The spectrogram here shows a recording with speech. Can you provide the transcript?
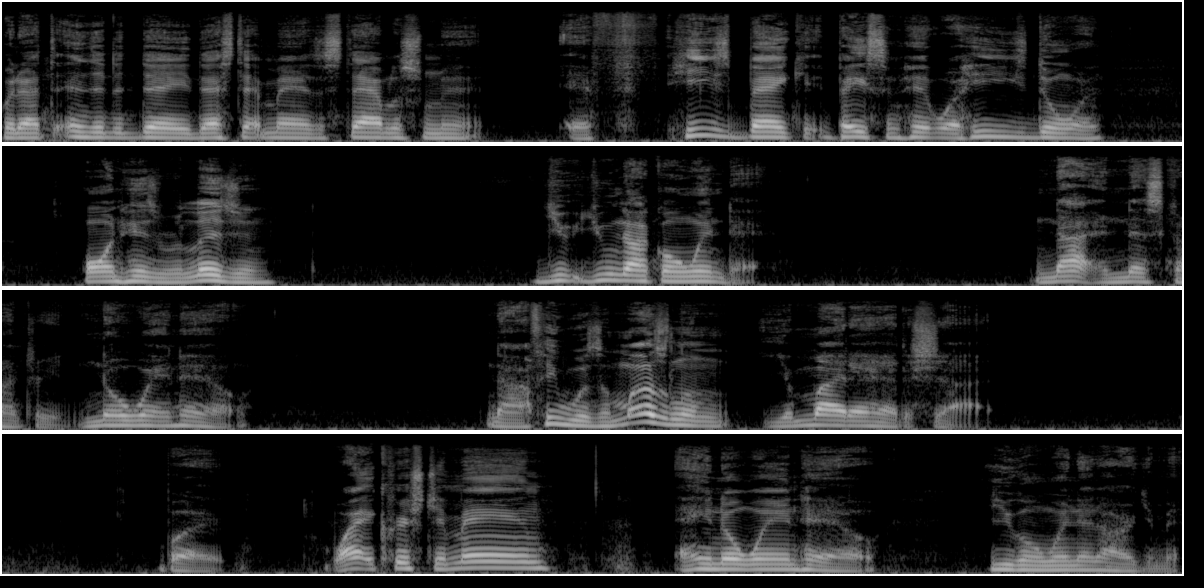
But at the end of the day, that's that man's establishment. If he's banking, basing his, what he's doing on his religion, you you not gonna win that. Not in this country. No way in hell. Now, if he was a Muslim, you might have had a shot. But white Christian man, ain't no way in hell you gonna win that argument.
